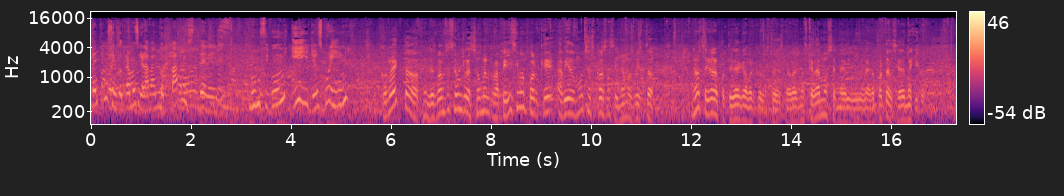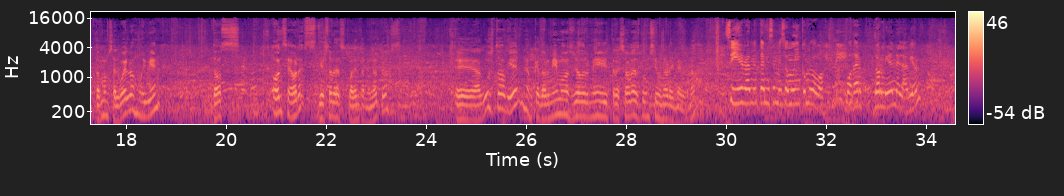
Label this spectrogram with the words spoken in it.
nuevamente nos encontramos grabando para ustedes Boomsy Boom y Just Green. Correcto, y les vamos a hacer un resumen rapidísimo porque ha habido muchas cosas y no hemos visto, no hemos tenido la oportunidad de grabar con ustedes, pero nos quedamos en el aeropuerto de la Ciudad de México. Tomamos el vuelo, muy bien, dos, 11 horas, 10 horas 40 minutos. Eh, a gusto, bien, aunque dormimos, yo dormí 3 horas, Boomsy una hora y media, ¿no? Sí, realmente a mí se me hizo muy incómodo poder dormir en el avión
